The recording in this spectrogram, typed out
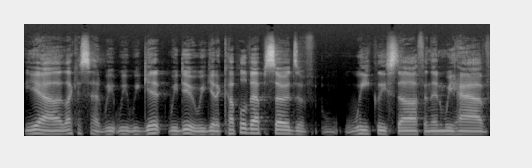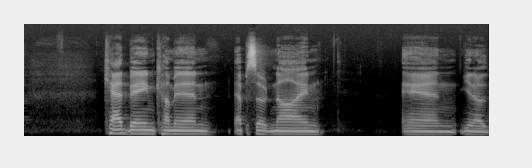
yeah, like I said, we we we get we do we get a couple of episodes of weekly stuff, and then we have Cad Bane come in episode nine, and you know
